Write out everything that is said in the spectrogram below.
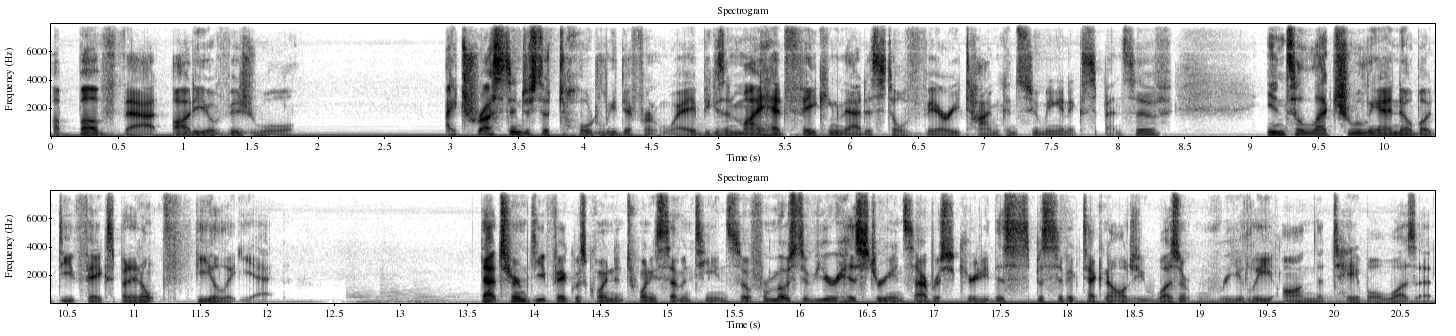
above that, audio visual, I trust in just a totally different way because in my head, faking that is still very time consuming and expensive. Intellectually, I know about deepfakes, but I don't feel it yet. That term deepfake was coined in 2017. So, for most of your history in cybersecurity, this specific technology wasn't really on the table, was it?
